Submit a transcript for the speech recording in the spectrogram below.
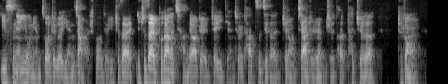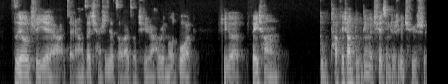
一四年、一五年做这个演讲的时候，就一直在一直在不断的强调这这一点，就是他自己的这种价值认知。他他觉得这种自由职业啊，在然后在全世界走来走去，然后 remote work 是一个非常笃，他非常笃定的确信这是个趋势。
